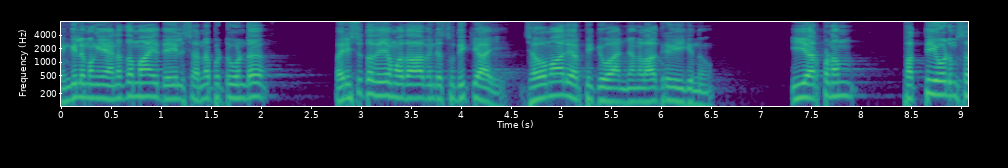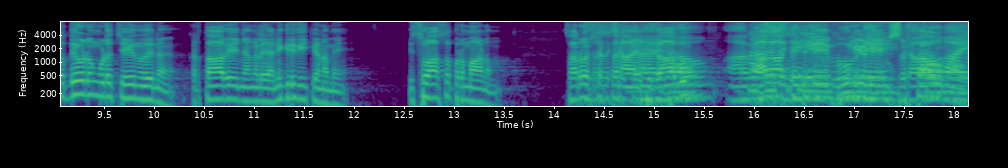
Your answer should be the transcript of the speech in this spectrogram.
എങ്കിലും അങ്ങേ അനന്തമായ ദയിൽ ശരണപ്പെട്ടുകൊണ്ട് പരിശുദ്ധ ദൈവമാതാവിന്റെ സ്തുതിക്കായി ജപമാല അർപ്പിക്കുവാൻ ഞങ്ങൾ ആഗ്രഹിക്കുന്നു. ഈ അർപ്പണം ഭക്തിയോടും ശ്രദ്ധയോടും കൂടെ ചെയ്യുന്നതിന് കർത്താവെ ഞങ്ങളെ അനുഗ്രഹിക്കണമേ. വിശ്വാസ പ്രമാണം. സർവശക്തനായ പിതാവും ആകാശത്തിന്റെയും ഭൂമിയുടെയും സൃഷ്ടാവുമായ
